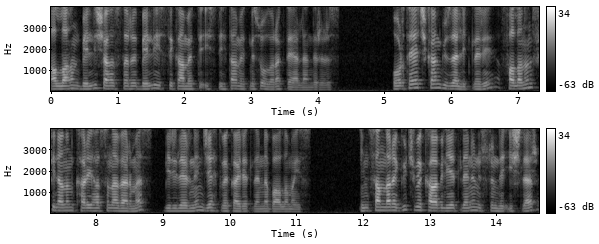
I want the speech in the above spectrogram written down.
Allah'ın belli şahısları belli istikamette istihdam etmesi olarak değerlendiririz. Ortaya çıkan güzellikleri falanın filanın karihasına vermez, birilerinin cehd ve gayretlerine bağlamayız. İnsanlara güç ve kabiliyetlerinin üstünde işler,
